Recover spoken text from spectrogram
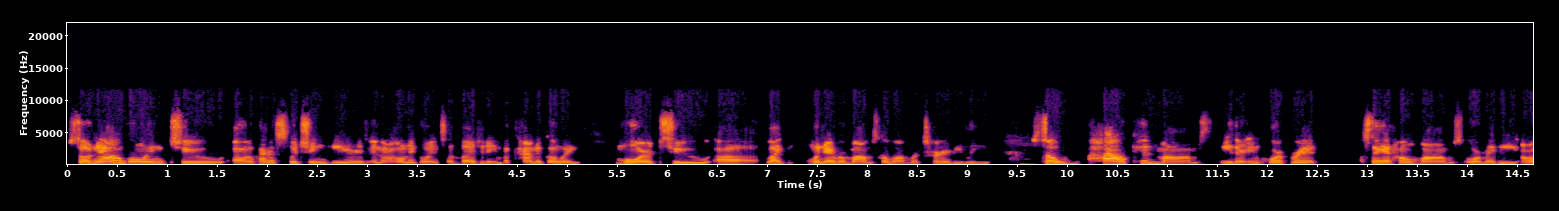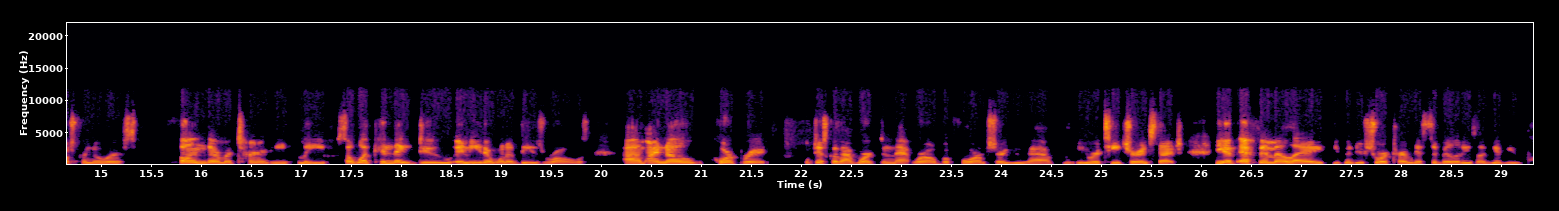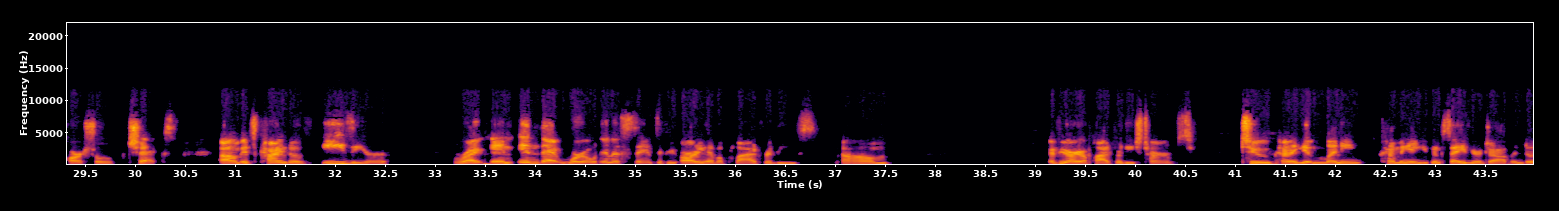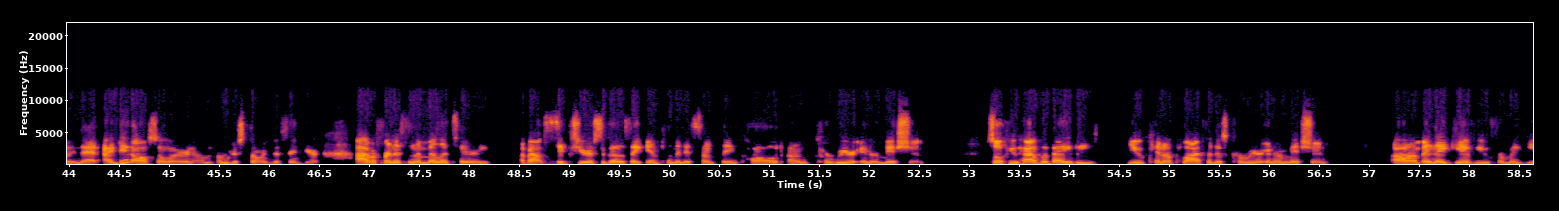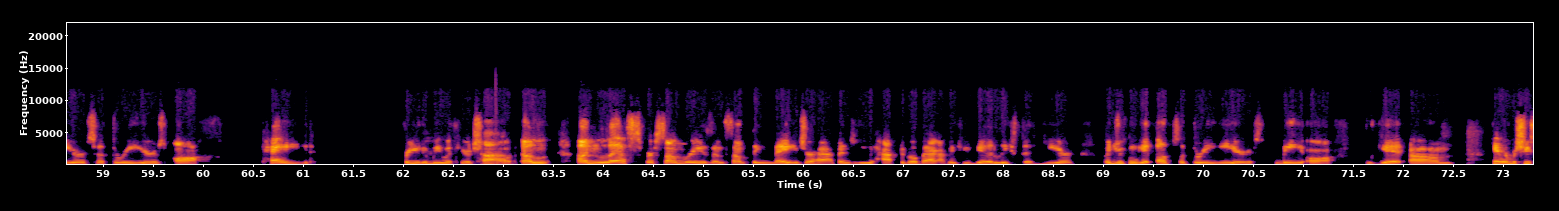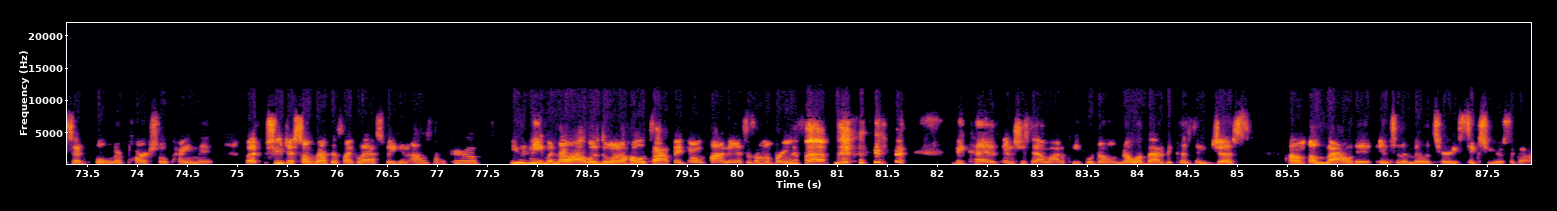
So now going to uh, kind of switching gears and not only going to budgeting, but kind of going more to uh, like whenever moms go on maternity leave. So how can moms, either in corporate, stay-at-home moms, or maybe entrepreneurs, fund their maternity leave? So what can they do in either one of these roles? Um, I know corporate just because I've worked in that world before, I'm sure you have, you were a teacher and such. You have FMLA, you can do short term disabilities, I'll give you partial checks. Um, it's kind of easier, right? And in that world, in a sense, if you already have applied for these, um, if you already applied for these terms to kind of get money coming in, you can save your job in doing that. I did also learn, I'm, I'm just throwing this in here. I have a friend that's in the military about six years ago, they implemented something called um, career intermission. So if you have a baby, you can apply for this career intermission, um, and they give you from a year to three years off, paid, for you to be mm. with your child. Um, unless for some reason something major happens, you have to go back. I think you get at least a year, but you can get up to three years, be off, get um, I can't remember she said full or partial payment. But she just talked about this like last week, and I was like, girl, you didn't even know I was doing a whole topic on finances. I'm gonna bring this up because, and she said a lot of people don't know about it because they just um, allowed it into the military six years ago.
